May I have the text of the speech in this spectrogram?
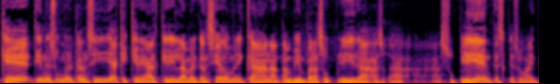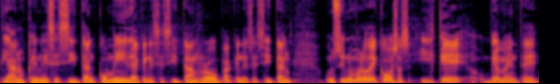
que tienen su mercancía, que quieren adquirir la mercancía dominicana también para suplir a, a- a sus clientes que son haitianos, que necesitan comida, que necesitan ropa, que necesitan un sinnúmero de cosas y que obviamente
